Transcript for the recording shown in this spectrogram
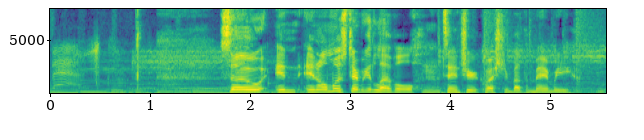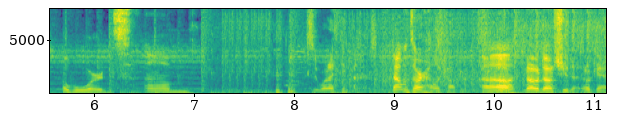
best. So, in in almost every level, Mm. to answer your question about the Mammy Awards, um, See what I think. That one's our helicopter. Uh, oh no, don't shoot it. Okay.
